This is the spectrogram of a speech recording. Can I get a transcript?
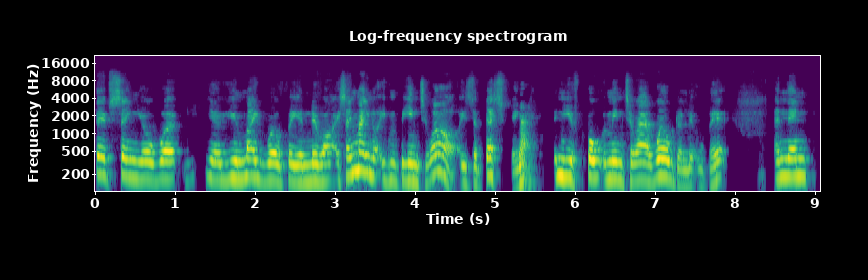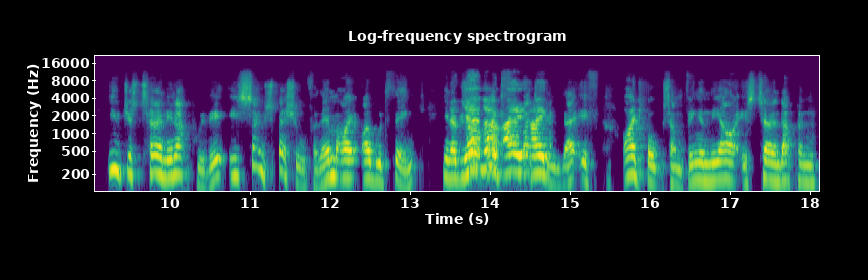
they've seen your work. You know, you may well be a new artist. They may not even be into art. Is the best thing. Yeah. And you've brought them into our world a little bit, and then you just turning up with it is so special for them. I I would think. You know, Yeah, I, no, I'd, I- I'd I- do that if I'd bought something and the artist turned up and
